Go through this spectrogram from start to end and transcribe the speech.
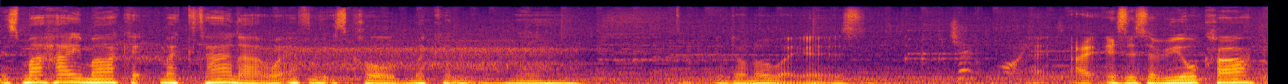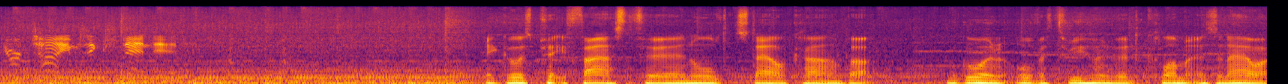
It's my high Market Mactana, whatever it's called. Macan. I don't know what it is. Checkpoint. I, is this a real car? Your time's extended. It goes pretty fast for an old style car, but I'm going over 300 kilometers an hour.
